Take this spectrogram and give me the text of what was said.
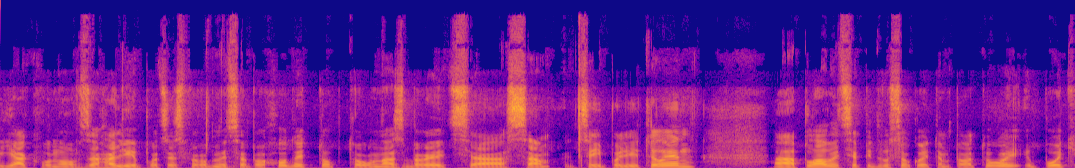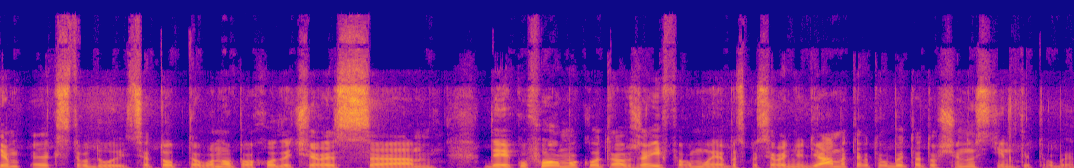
як воно взагалі процес виробництва проходить. Тобто у нас береться сам цей поліетилен, плавиться під високою температурою і потім екструдується. Тобто воно проходить через е, деяку форму, котра вже і формує безпосередньо діаметр труби та товщину стінки труби.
